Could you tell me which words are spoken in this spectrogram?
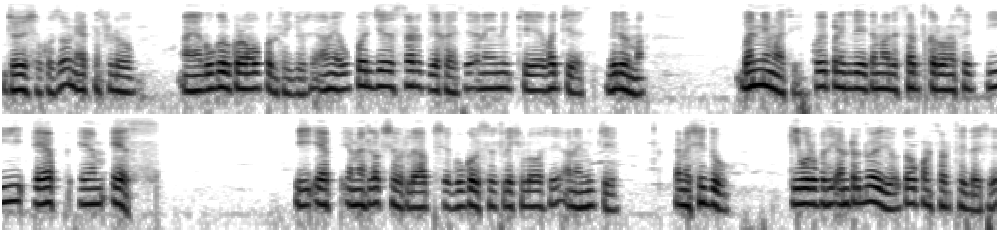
જોઈ શકો છો, નેટની સ્પીડ અહીંયા ગૂગલ ક્રોમ ઓપન થઈ ગયું છે. અમે ઉપર જે સર્ચ દેખાય છે અને નીચે વચ્ચે મિડલમાં બંનેમાંથી કોઈ પણ એક જગ્યાએ તમારે સર્ચ કરવાનું છે P F M S P F M S લખશો એટલે આપશે. ગૂગલ સર્ચ લખેલો હશે અને નીચે તમે સીધું કીબોર્ડ ઉપરથી એન્ટર દબાવી દો તો પણ સર્ચ થઈ જશે.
